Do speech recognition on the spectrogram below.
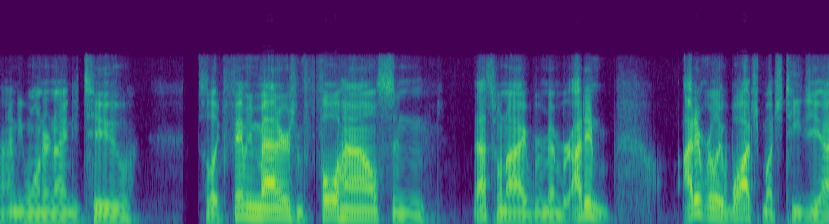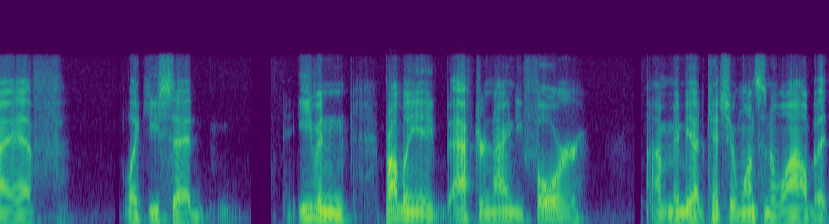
91 or ninety two. So like Family Matters and Full House, and that's when I remember. I didn't. I didn't really watch much TGIF, like you said. Even probably after '94, uh, maybe I'd catch it once in a while, but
